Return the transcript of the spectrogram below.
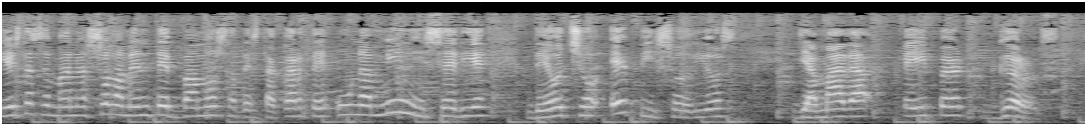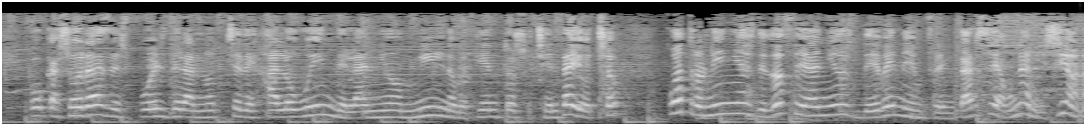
y esta semana solamente vamos a destacarte una miniserie de 8 episodios llamada Paper Girls. Pocas horas después de la noche de Halloween del año 1988, cuatro niñas de 12 años deben enfrentarse a una misión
